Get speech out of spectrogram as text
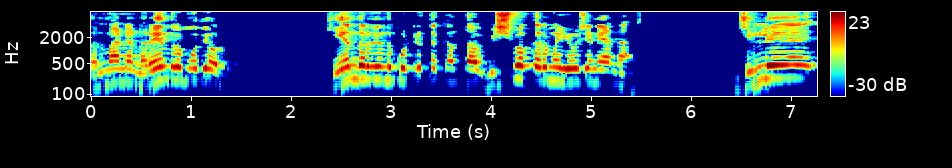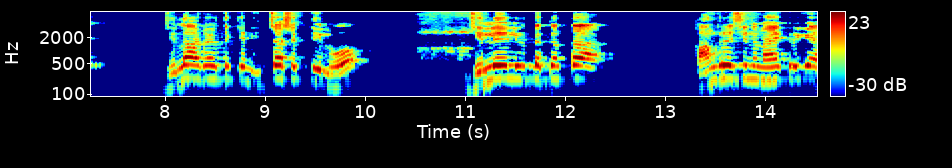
ಸನ್ಮಾನ್ಯ ನರೇಂದ್ರ ಮೋದಿ ಅವರು ಕೇಂದ್ರದಿಂದ ಕೊಟ್ಟಿರ್ತಕ್ಕಂತ ವಿಶ್ವಕರ್ಮ ಯೋಜನೆಯನ್ನ ಜಿಲ್ಲೆ ಜಿಲ್ಲಾ ಆಡಳಿತಕ್ಕೆ ಏನು ಇಚ್ಛಾಶಕ್ತಿ ಇಲ್ವೋ ಜಿಲ್ಲೆಯಲ್ಲಿರ್ತಕ್ಕಂತ ಕಾಂಗ್ರೆಸ್ಸಿನ ನಾಯಕರಿಗೆ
